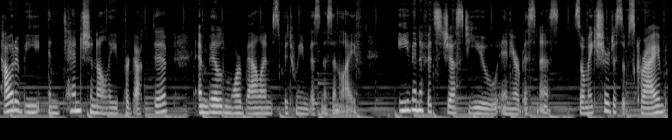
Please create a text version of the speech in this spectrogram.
how to be intentionally productive and build more balance between business and life even if it's just you in your business. So make sure to subscribe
